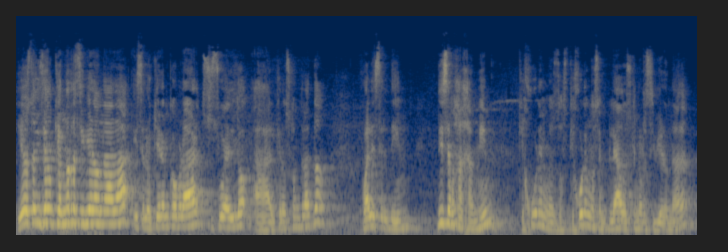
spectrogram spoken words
Y ellos están diciendo que no recibieron nada y se lo quieren cobrar su sueldo al que los contrató. ¿Cuál es el din? Dicen Jajamim que juren los dos, que juren los empleados que no recibieron nada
